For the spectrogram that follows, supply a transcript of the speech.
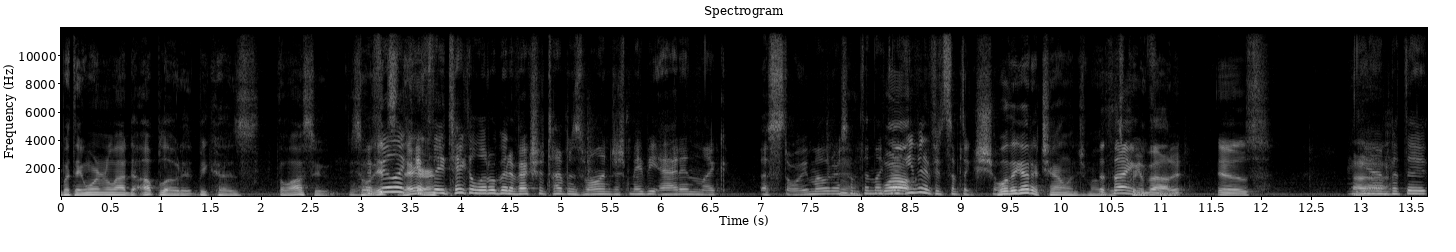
but they weren't allowed to upload it because the lawsuit. So I it's feel like there. if they take a little bit of extra time as well and just maybe add in like a story mode or something like Well- that, even if it's something short. well, they got a challenge mode. The that's thing about fun. it is yeah, uh, but the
